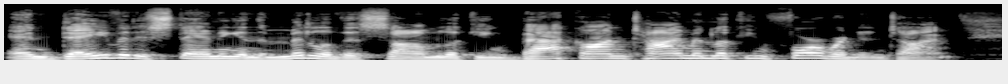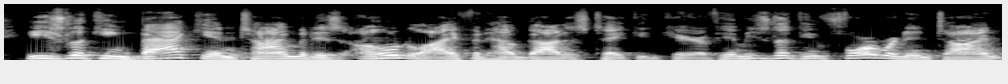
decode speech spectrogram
And David is standing in the middle of this psalm, looking back on time and looking forward in time. He's looking back in time at his own life and how God has taken care of him. He's looking forward in time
